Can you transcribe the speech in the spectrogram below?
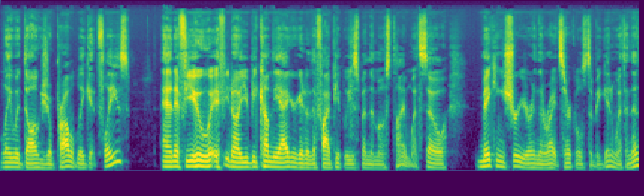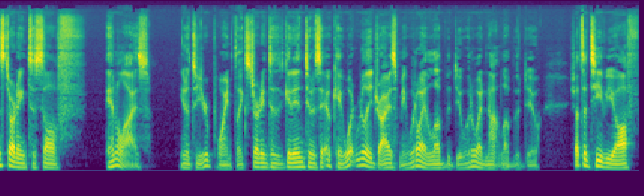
lay with dogs, you'll probably get fleas. And if you if you know you become the aggregate of the five people you spend the most time with, so making sure you're in the right circles to begin with, and then starting to self analyze. You know, to your point, like starting to get into and say, okay, what really drives me? What do I love to do? What do I not love to do? Shut the TV off.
